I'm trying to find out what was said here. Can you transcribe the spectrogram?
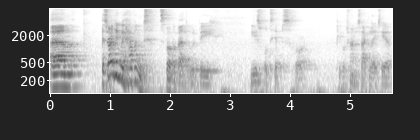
Um, is there anything we haven't spoke about that would be useful tips for people trying to tackle ATO?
